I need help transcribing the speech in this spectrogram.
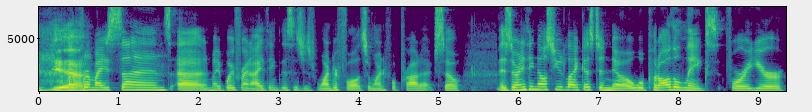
yeah. But for my sons uh, and my boyfriend, I think this is just wonderful. It's a wonderful product. So, is there anything else you'd like us to know? We'll put all the links for your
